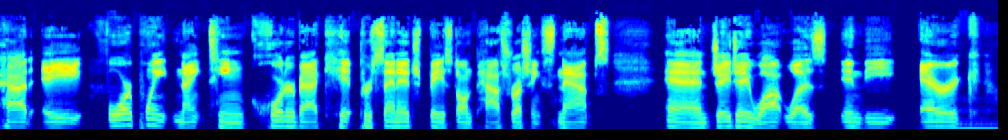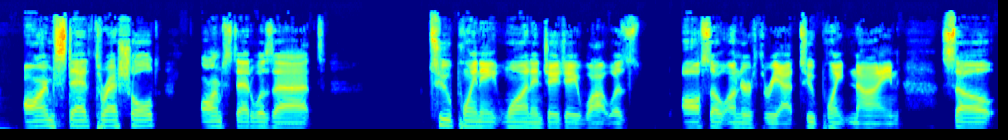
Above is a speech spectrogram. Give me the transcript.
had a 4.19 quarterback hit percentage based on pass rushing snaps, and JJ Watt was in the Arik Armstead threshold. Armstead was at 2.81 and JJ Watt was also under 3 at 2.9. So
